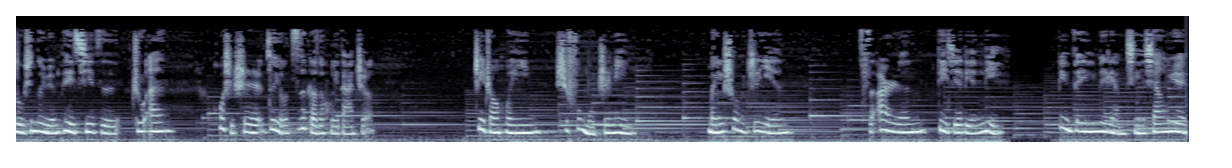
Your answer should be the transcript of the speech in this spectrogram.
鲁迅的原配妻子朱安，或许是最有资格的回答者。这桩婚姻是父母之命，媒妁之言。此二人缔结连理，并非因为两情相悦。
